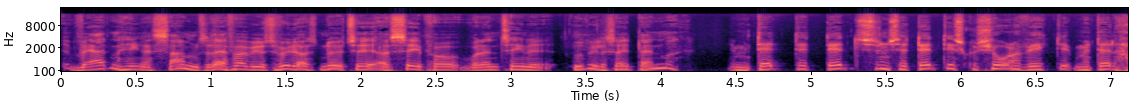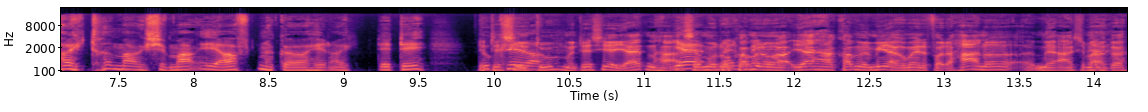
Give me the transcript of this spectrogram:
verden hænger sammen, så derfor er vi jo selvfølgelig også nødt til at se på, hvordan tingene udvikler sig i Danmark. Jamen, den, den, den, synes jeg, den diskussion er vigtig, men den har ikke noget med arrangement i aften at gøre, Henrik. Det er det, du ja, det siger klæder... du, men det siger jeg, den har. Ja, så må men, du komme men... med nogle, jeg har kommet med mine argumenter for, at det har noget med arrangement ja. at gøre.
